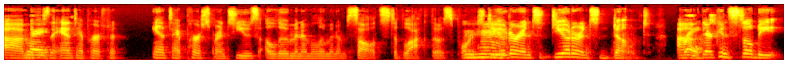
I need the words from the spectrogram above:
Um, because the antiperspirant antiperspirants use aluminum aluminum salts to block those pores. Mhm. Deodorants deodorants don't. Um, Right. There can still be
